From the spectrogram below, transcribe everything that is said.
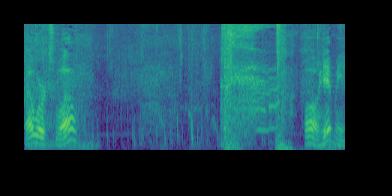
That works well. Oh, hit me.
